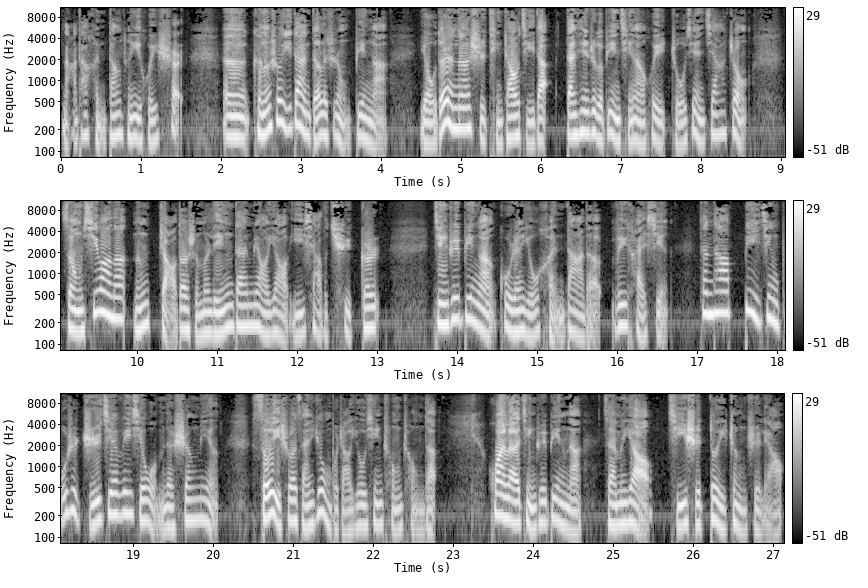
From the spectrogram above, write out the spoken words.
拿它很当成一回事儿。嗯，可能说一旦得了这种病啊，有的人呢是挺着急的，担心这个病情啊会逐渐加重，总希望呢能找到什么灵丹妙药一下子去根儿。颈椎病啊固然有很大的危害性，但它毕竟不是直接威胁我们的生命。所以说，咱用不着忧心忡忡的。患了颈椎病呢，咱们要及时对症治疗，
